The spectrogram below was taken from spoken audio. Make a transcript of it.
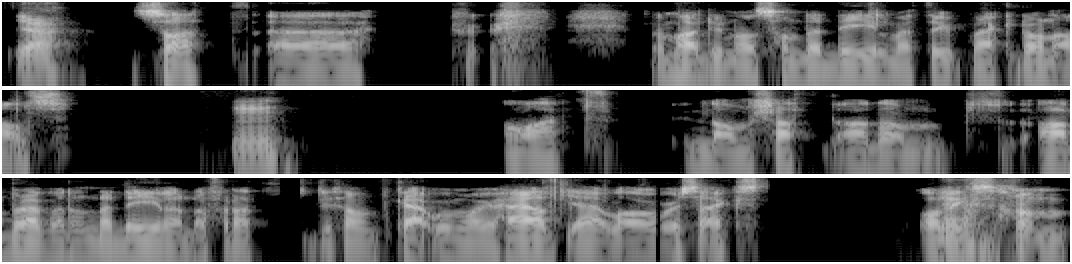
Ja. Så att eh, de hade ju någon sån där deal med typ McDonalds. Mm. Och att de, shut, ja, de avbröt den där dealen då för att liksom, Catwoman var ju helt jävla oversexed. Och Ja. liksom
